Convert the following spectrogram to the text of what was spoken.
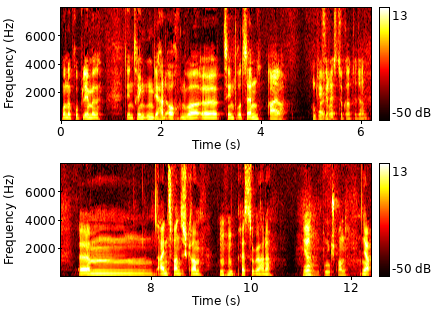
ohne Probleme den trinken. Der hat auch nur äh, 10%, Ah ja. Und wie viel Restzucker hat er dann? ähm, 21 Gramm Mhm. Restzucker hat er. Ja, bin ich gespannt. Ja,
